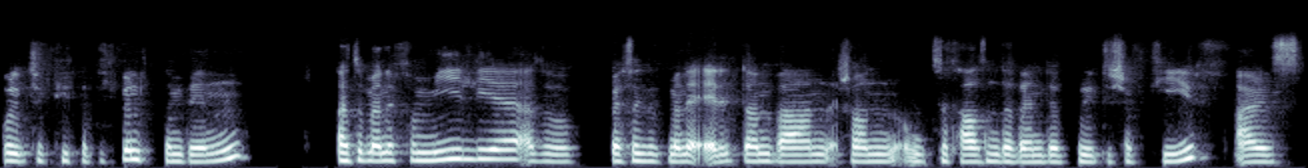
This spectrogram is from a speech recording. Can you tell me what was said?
politisch aktiv, seit ich 15 bin. Also meine Familie, also besser gesagt meine Eltern waren schon um 2000er Wende politisch aktiv, als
